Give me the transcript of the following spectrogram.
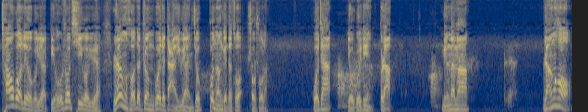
超过六个月，比如说七个月，任何的正规的大医院就不能给他做手术了，国家有规定不让，明白吗？对。然后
